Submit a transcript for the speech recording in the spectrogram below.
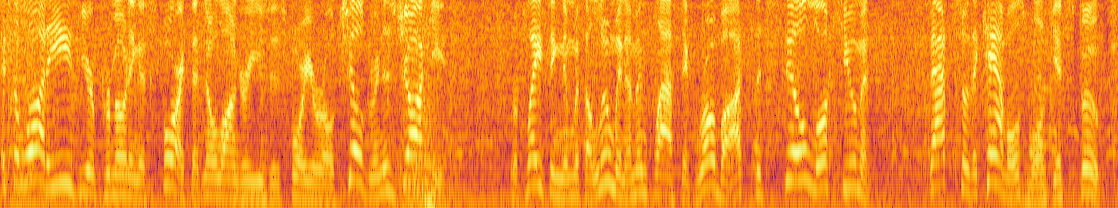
It's a lot easier promoting a sport that no longer uses four-year-old children as jockeys, replacing them with aluminum and plastic robots that still look human. That's so the camels won't get spooked.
